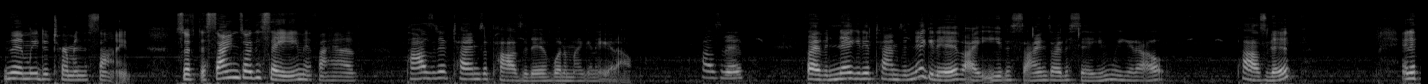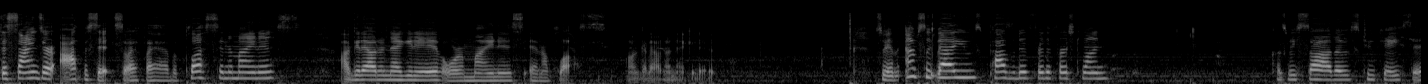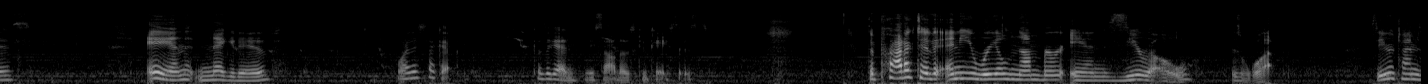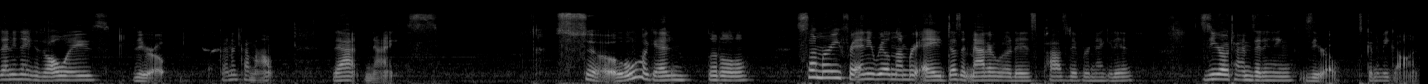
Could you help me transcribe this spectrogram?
And then we determine the sign. So if the signs are the same, if I have positive times a positive, what am I going to get out? Positive. If I have a negative times a negative, i.e. the signs are the same, we get out positive. And if the signs are opposite, so if I have a plus and a minus, I'll get out a negative, or a minus and a plus, I'll get out a negative. So we have absolute values, positive for the first one, because we saw those two cases, and negative for the second, because again, we saw those two cases. The product of any real number and 0 is what? 0 times anything is always 0. It's going to come out that nice. So, again, little summary for any real number a, doesn't matter what it is, positive or negative. 0 times anything, 0. It's going to be gone.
